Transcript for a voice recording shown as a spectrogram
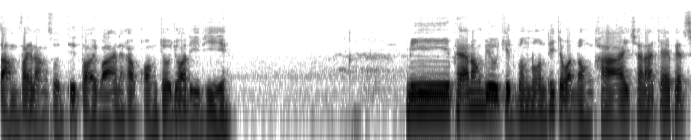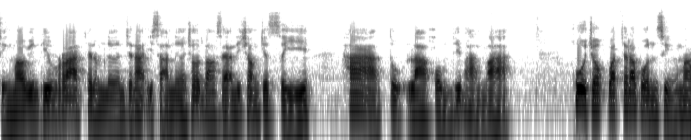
สามไฟล์หลังสุดที่ต่อยไว้นะครับของเจ้ายอดดีทีมีแพ้น้องบิวจิตบางนนท์ที่จังหวัดหนองคาย ชนะใจเพชรสิงห์มาวินที่ราชดำเนิน ชนะอีสานเหนือโชดบางแสนที่ช่องเจ็ดสี 5 ตุลาคมที่ผ่านมา คู่ชกวัชรพลสิงห์มา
